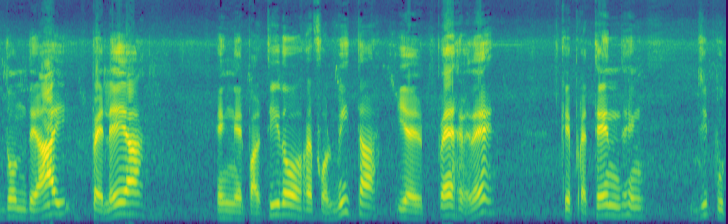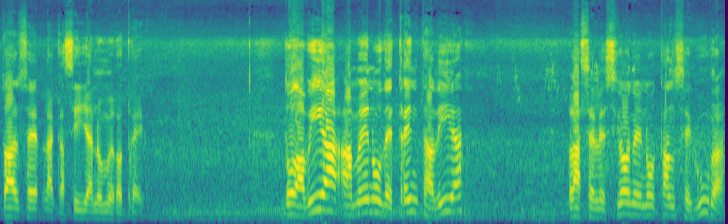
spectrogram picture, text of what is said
donde hay pelea en el Partido Reformista y el PRD que pretenden disputarse la casilla número 3. Todavía a menos de 30 días las elecciones no están seguras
